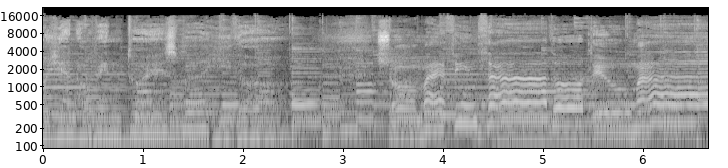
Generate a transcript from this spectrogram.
Oye no vento esvaído Soma e cinzado teu mar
